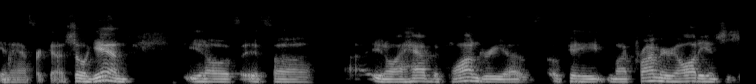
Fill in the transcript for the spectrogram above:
in Africa. So again, you know, if, if uh, you know, I have the quandary of okay, my primary audience is,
